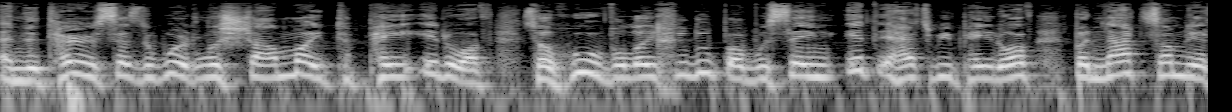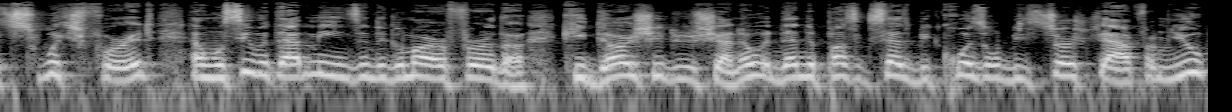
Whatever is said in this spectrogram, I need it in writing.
and the Torah says the word L'shamai to pay it off. So who, V'loy Chilupa, was saying it has to be paid off, but not somebody that switched for it, and we'll see what that means in the Gemara further. Kidar and then the Pasuk says, because it will be searched out from you,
